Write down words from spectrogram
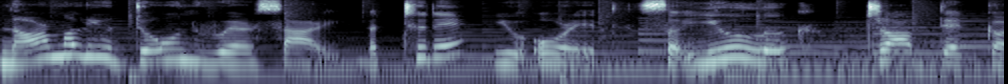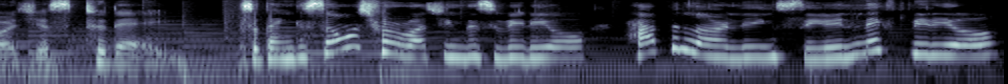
Normally you don't wear sari, but today you wore it. So you look drop dead gorgeous today. So thank you so much for watching this video. Happy learning. See you in next video.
